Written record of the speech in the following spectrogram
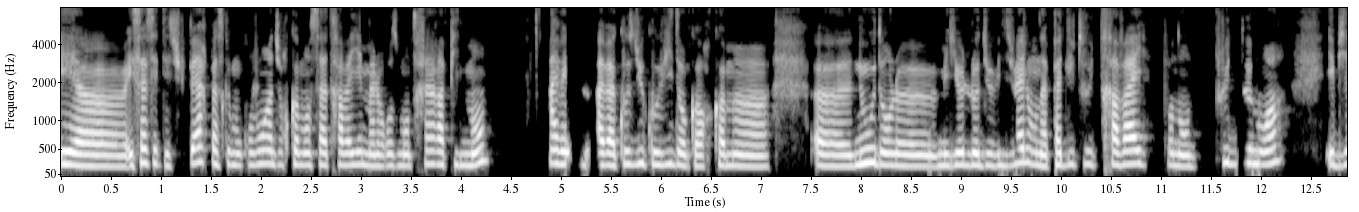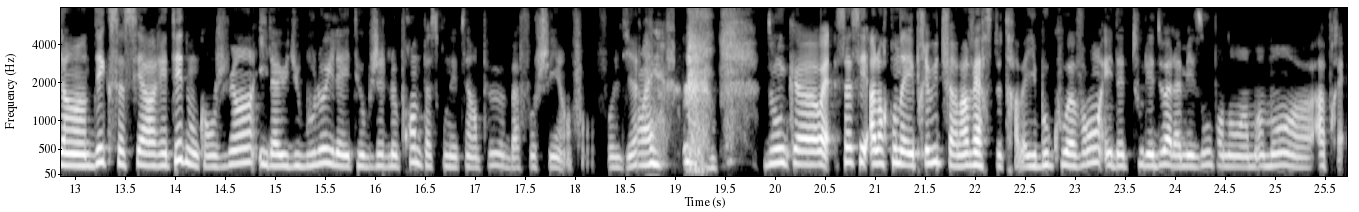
Et, et ça, c'était super parce que mon conjoint a dû recommencer à travailler malheureusement très rapidement. Avec, à cause du Covid encore, comme nous, dans le milieu de l'audiovisuel, on n'a pas du tout eu de travail pendant plus de deux mois. Et bien, dès que ça s'est arrêté, donc en juin, il a eu du boulot, il a été obligé de le prendre parce qu'on était un peu bah, fauchés, hein, faut, le dire. donc, ouais, ça c'est. Alors qu'on avait prévu de faire l'inverse, de travailler beaucoup avant et d'être tous les deux à la maison pendant un moment après.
